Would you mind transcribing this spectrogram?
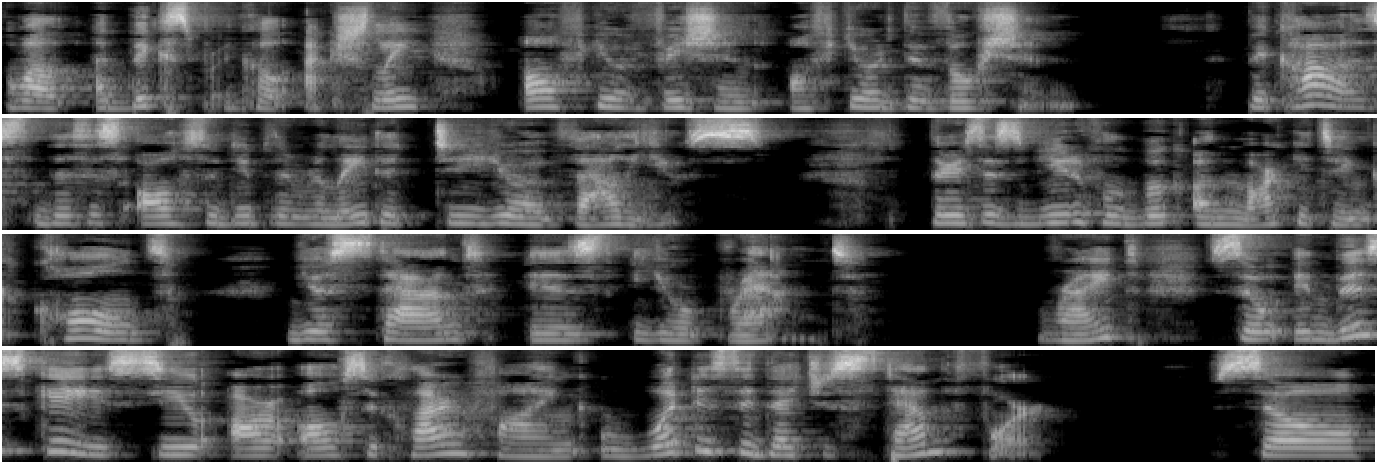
well, a big sprinkle actually, of your vision, of your devotion, because this is also deeply related to your values. There's this beautiful book on marketing called Your Stand is Your Brand right? So in this case, you are also clarifying what is it that you stand for? So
